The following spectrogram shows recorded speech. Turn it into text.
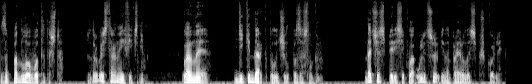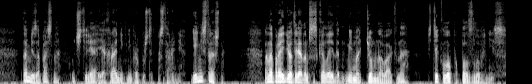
Западло вот это что. С другой стороны, и фиг с ним. Главное, Дикий Дарк получил по заслугам. Дачес пересекла улицу и направилась к школе. Там безопасно, учителя и охранник не пропустят посторонних. Ей не страшно. Она пройдет рядом со Скалейдом, мимо темного окна, Стекло поползло вниз.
